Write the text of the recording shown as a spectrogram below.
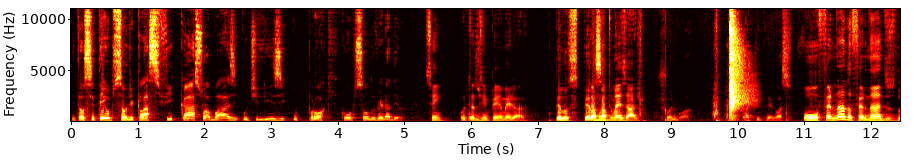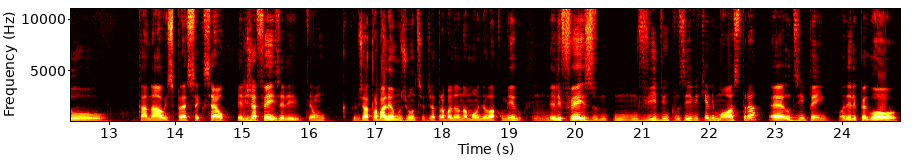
Então se tem a opção de classificar a sua base, utilize o PROC com a opção do verdadeiro. Sim, o teu desempenho melhora. Pelos, pela é muito mais ágil. Show de bola. Olha aqui que negócio. O Fernando Fernandes, do canal Expresso Excel, ele já fez, ele tem um já trabalhamos juntos, ele já trabalhou na mão de lá comigo, uhum. ele fez um, um, vídeo, inclusive, que ele mostra é, o desempenho, onde ele pegou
